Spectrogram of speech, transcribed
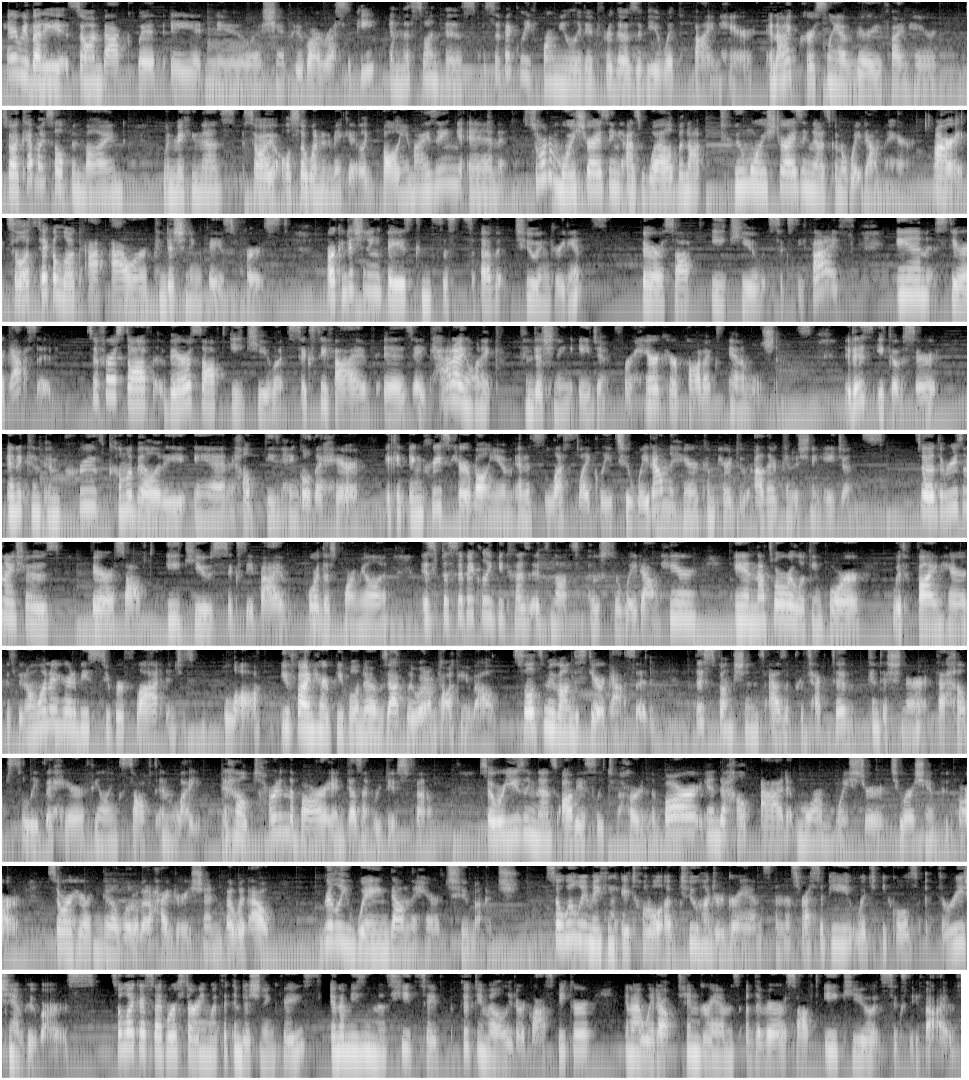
Hey everybody, so I'm back with a new shampoo bar recipe and this one is specifically formulated for those of you with fine hair. And I personally have very fine hair, so I kept myself in mind when making this. So I also wanted to make it like volumizing and sort of moisturizing as well, but not too moisturizing that it's gonna weigh down the hair. All right, so let's take a look at our conditioning phase first. Our conditioning phase consists of two ingredients, Varisoft EQ65 and stearic acid. So first off, Varisoft EQ65 is a cationic conditioning agent for hair care products and emulsions. It is EcoCert, and it can improve combability and help detangle the hair. It can increase hair volume and it's less likely to weigh down the hair compared to other conditioning agents. So the reason I chose Varisoft EQ65 for this formula is specifically because it's not supposed to weigh down hair, and that's what we're looking for with fine hair because we don't want our hair to be super flat and just blah. You fine hair people know exactly what I'm talking about. So let's move on to stearic acid. This functions as a protective conditioner that helps to leave the hair feeling soft and light. It helps harden the bar and doesn't reduce foam. So we're using this obviously to harden the bar and to help add more moisture to our shampoo bar so our hair can get a little bit of hydration but without really weighing down the hair too much. So we'll be making a total of 200 grams in this recipe, which equals three shampoo bars. So like I said, we're starting with the conditioning phase, and I'm using this heat-safe 50 milliliter glass beaker, and I weighed out 10 grams of the Varisoft EQ65.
